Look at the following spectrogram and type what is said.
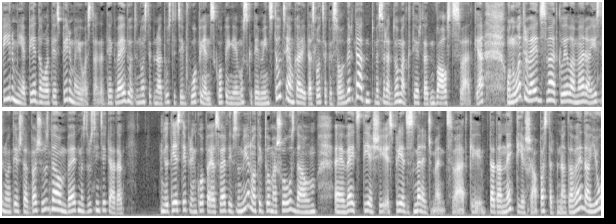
pirmie piedaloties pirmajos, tātad tiek veidot un nostiprināt uzticību kopienas kopīgiem uzskatiem institūcijām, kā arī tās locekļu solidaritāti. Nu, mēs varētu domāt, ka tie ir tādi valsts svētki. Ja? Ja? Un otra veida svētki lielā mērā īstenot tieši tādu pašu uzdevumu, bet maz drusciņ citādāk. Jo tie stiprina kopējās vērtības un vienotību, tomēr šo uzdevumu e, veids tieši spriedzes menedžmenta svētki tādā netiešā, pastarpinātā veidā, jo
